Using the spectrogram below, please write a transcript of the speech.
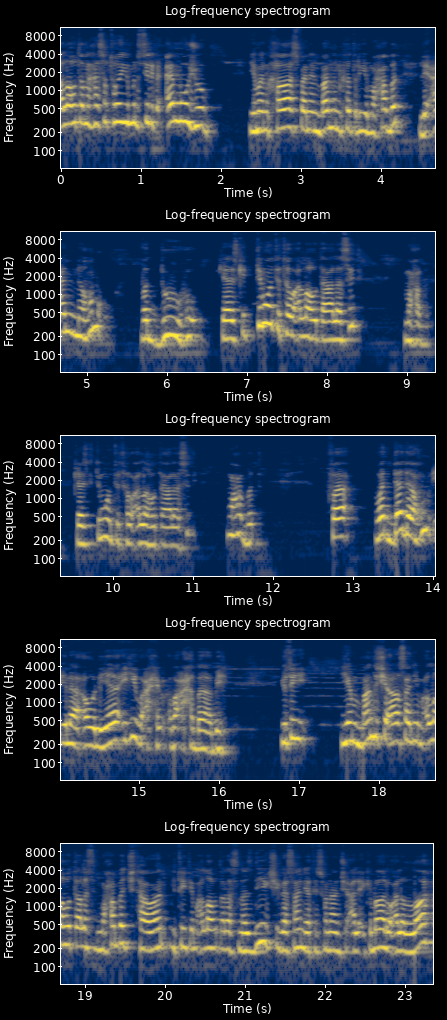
اللہ تعالیٰ ہسا تھوو یِمن صرف اَمہِ موٗجوٗب. یمن خاص پنن بندن خاطر یہ محبت لأنهم ودوه. کیاز کہ تمو تہ تھو اللہ تعالی محبت. کیاز کہ تمو تہ تھو اللہ تعالی محبت. فوددهم إلى أوليائه وأحبابه. یتھی یم بند چھ آسان یم اللہ تعالی سۭتۍ محبت چھ تھاوان یتھی تم اللہ تعالی سۭتۍ نزدیک چھ گژھان یتھ أسۍ ونان چھ الاقبال الله.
